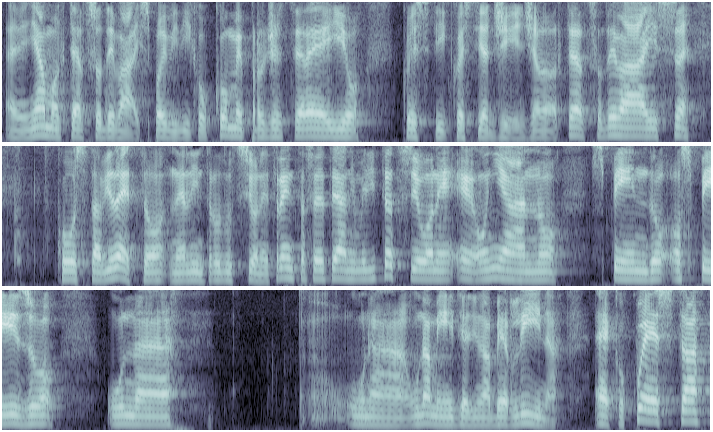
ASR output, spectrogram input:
eh, veniamo al terzo device, poi vi dico come progetterei io questi, questi aggeggi. Allora, terzo device costa, vi ho detto nell'introduzione, 37 anni di meditazione e ogni anno spendo, ho speso una, una, una media di una berlina. Ecco, questa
